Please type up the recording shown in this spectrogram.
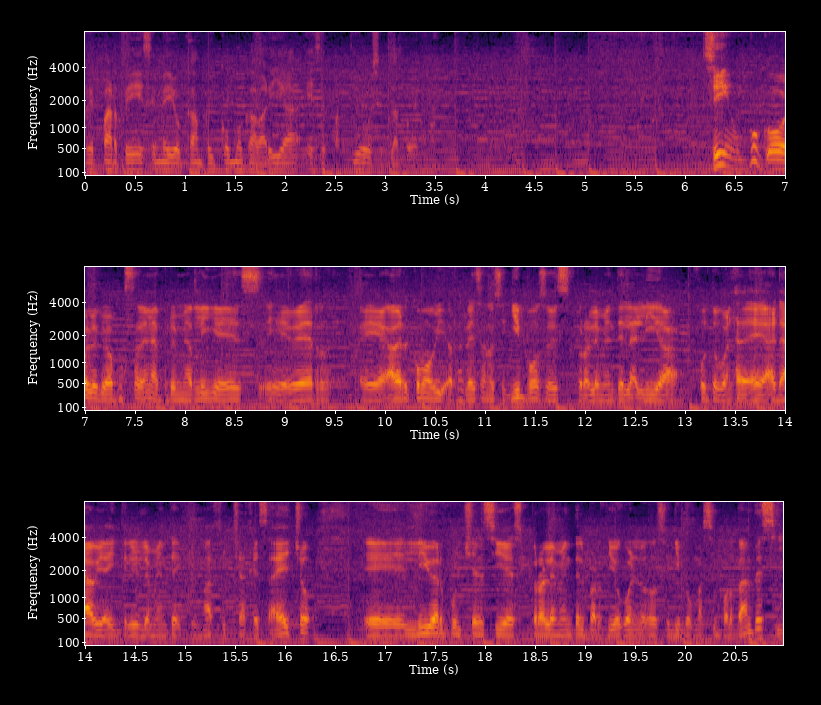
reparte ese medio campo y cómo acabaría ese partido o ese plato de fondo. Sí, un poco lo que va a pasar en la Premier League es eh, ver eh, a ver cómo regresan los equipos. Es probablemente la liga, junto con la de Arabia, increíblemente, que más fichajes ha hecho. Eh, Liverpool-Chelsea es probablemente el partido con los dos equipos más importantes y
